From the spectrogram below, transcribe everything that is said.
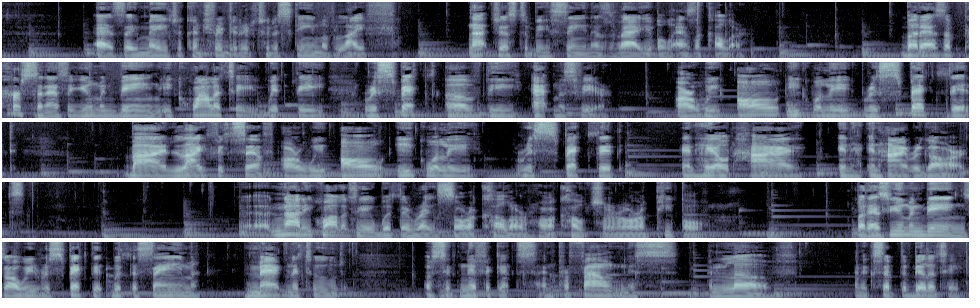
as a major contributor to the scheme of life, not just to be seen as valuable as a color but as a person, as a human being, equality with the respect of the atmosphere. Are we all equally respected by life itself? Are we all equally respected and held high in, in high regards? Not equality with a race or a color or a culture or a people but as human beings, are we respected with the same magnitude of significance and profoundness and love and acceptability?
